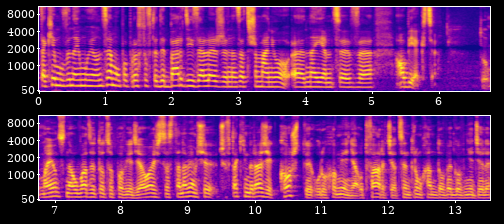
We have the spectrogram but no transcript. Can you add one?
Takiemu wynajmującemu po prostu wtedy bardziej zależy na zatrzymaniu e, najemcy w obiekcie. To mając na uwadze to, co powiedziałaś, zastanawiam się, czy w takim razie koszty uruchomienia, otwarcia centrum handlowego w niedzielę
